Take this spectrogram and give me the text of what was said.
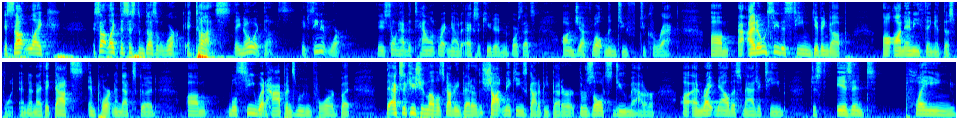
It's not like it's not like the system doesn't work. It does. They know it does. They've seen it work. They just don't have the talent right now to execute it. And of course, that's on Jeff Weltman to to correct. Um, I don't see this team giving up uh, on anything at this point, and and I think that's important and that's good. Um, we'll see what happens moving forward, but the execution level's got to be better. The shot making's got to be better. The results do matter. Uh, and right now, this Magic team just isn't playing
